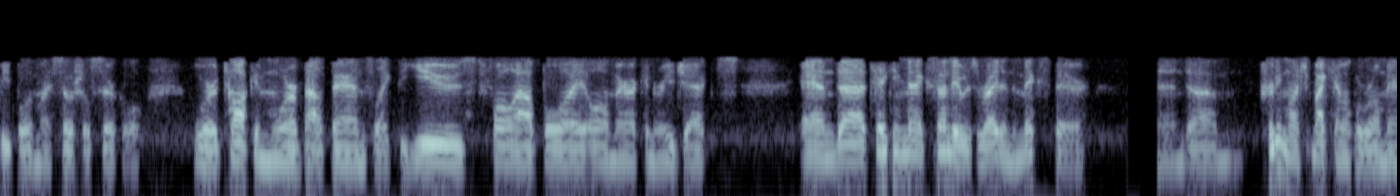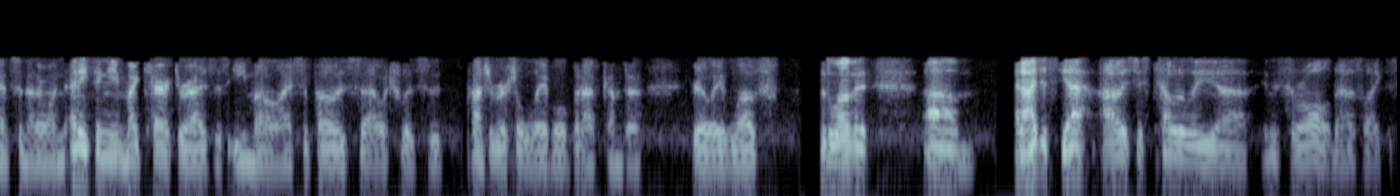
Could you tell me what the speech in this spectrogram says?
people in my social circle we're talking more about bands like The Used, Fall Out Boy, All American Rejects, and uh, Taking Back Sunday was right in the mix there. And um, pretty much My Chemical Romance, another one. Anything you might characterize as emo, I suppose, uh, which was a controversial label, but I've come to really love love it. Um, and I just yeah, I was just totally uh enthralled. I was like, it's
